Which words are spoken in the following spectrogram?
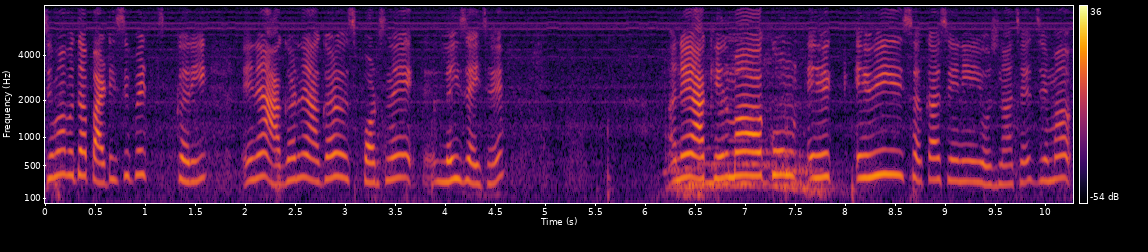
જેમાં બધા પાર્ટિસિપેટ કરી એને આગળ ને આગળ સ્પોર્ટ્સને લઈ જાય છે. અને આ ખેલ મહાકુંભ એક એવી સરકારશ્રીની યોજના છે, જેમાં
